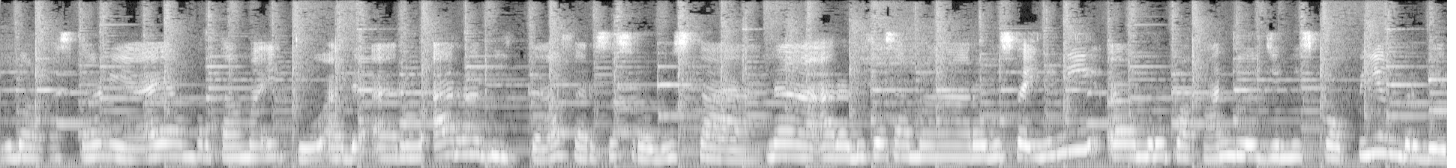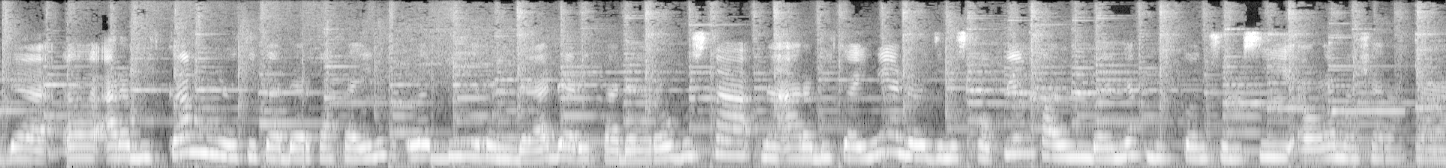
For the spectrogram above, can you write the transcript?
Bakal kasih tau nih ya, yang pertama itu ada Ar- Arabica versus Robusta. Nah, Arabica sama Robusta ini nih eh, merupakan dua jenis kopi yang berbeda. Eh, Arabica memiliki kadar kafein lebih rendah daripada Robusta. Nah, Arabica ini adalah jenis kopi yang paling banyak dikonsumsi oleh masyarakat.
